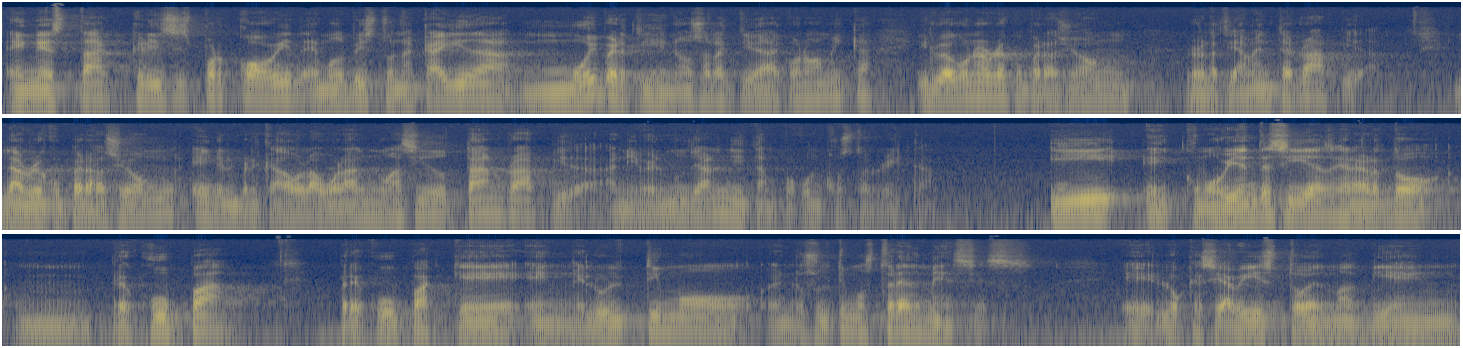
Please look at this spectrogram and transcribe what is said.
En esta crisis por COVID hemos visto una caída muy vertiginosa de la actividad económica y luego una recuperación relativamente rápida. La recuperación en el mercado laboral no ha sido tan rápida a nivel mundial ni tampoco en Costa Rica. Y eh, como bien decías, Gerardo, mm, preocupa, preocupa que en, el último, en los últimos tres meses eh, lo que se ha visto es más bien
